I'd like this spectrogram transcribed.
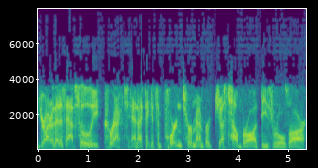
Your Honor, that is absolutely correct. And I think it's important to remember just how broad these rules are.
